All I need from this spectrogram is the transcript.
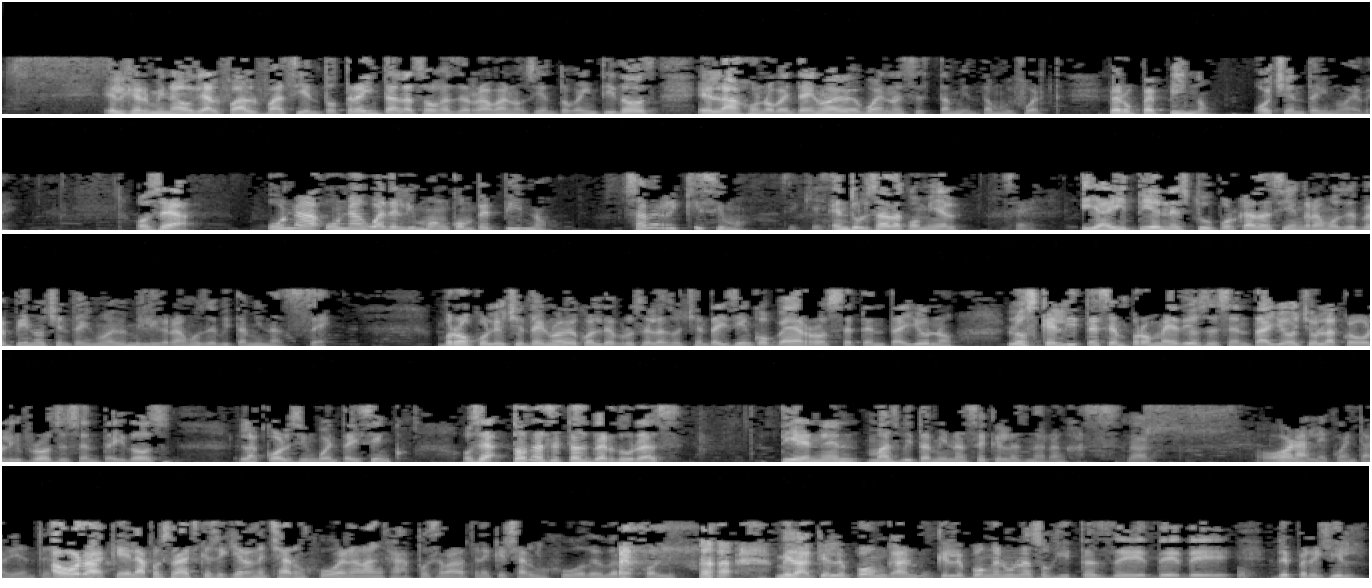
El germinado de alfalfa 130, las hojas de rábano 122, el ajo 99, bueno, ese también está muy fuerte. Pero pepino 89. O sea, una, un agua de limón con pepino, sabe riquísimo, endulzada con miel. sí. Y ahí tienes tú por cada 100 gramos de pepino 89 miligramos de vitamina C. Brócoli 89, col de Bruselas 85, berros 71, los quelites en promedio 68, la coliflor 62, la col 55. O sea, todas estas verduras tienen más vitamina C que las naranjas. Claro. Órale, cuenta bien. Ahora- O sea, que la próxima vez que se quieran echar un jugo de naranja, pues se van a tener que echar un jugo de brócoli. Mira, que le pongan, que le pongan unas hojitas de, de, de, de perejil.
